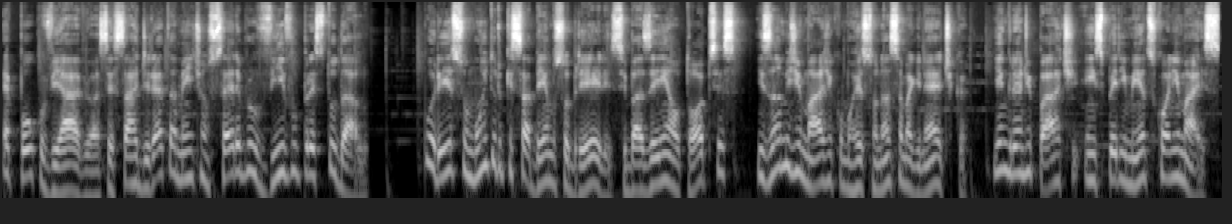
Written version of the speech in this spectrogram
É pouco viável acessar diretamente um cérebro vivo para estudá-lo. Por isso, muito do que sabemos sobre ele se baseia em autópsias, exames de imagem como ressonância magnética e, em grande parte, em experimentos com animais.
